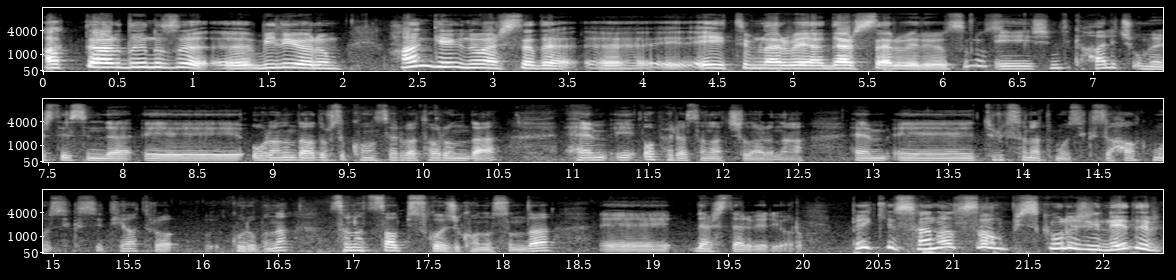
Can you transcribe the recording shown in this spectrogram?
aktardığınızı e, biliyorum. Hangi üniversitede e, eğitimler veya dersler veriyorsunuz? E, şimdi Haliç Üniversitesi'nde e, oranın daha doğrusu konservatuarında hem e, opera sanatçılarına hem e, Türk sanat müziği, halk müziği, tiyatro grubuna sanatsal psikoloji konusunda e, dersler veriyorum. Peki sanatsal psikoloji nedir?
